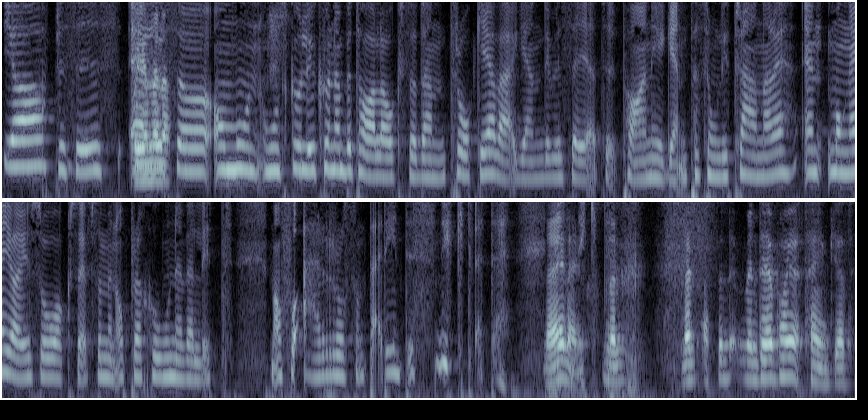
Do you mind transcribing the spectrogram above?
Ja, precis. Eller menar- så om hon, hon skulle ju kunna betala också den tråkiga vägen, det vill säga typ ha en egen personlig tränare. En, många gör ju så också eftersom en operation är väldigt, man får ärr och sånt där. Det är inte snyggt vet du. Nej, nej. snyggt. Men, men, alltså, det- men det är bara jag tänker att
